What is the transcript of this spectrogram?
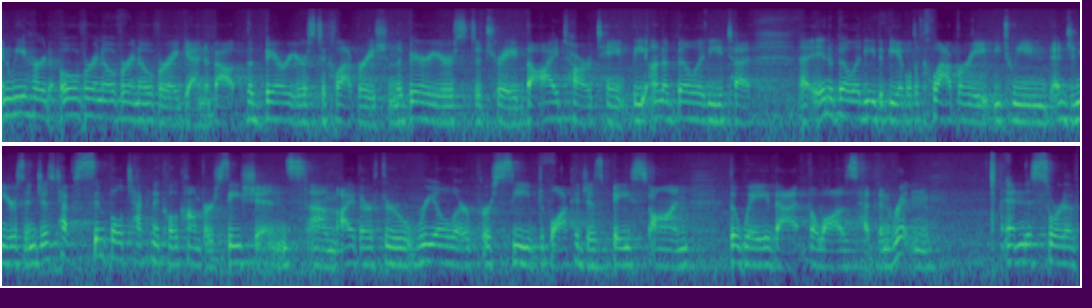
And we heard over and over and over again about the barriers to collaboration, the barriers to trade, the ITAR taint, the inability to uh, inability to be able to collaborate between engineers and just have simple technical conversations, um, either through real or perceived blockages based on the way that the laws had been written. And this sort of,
